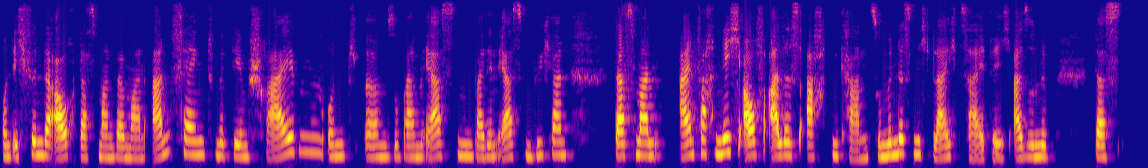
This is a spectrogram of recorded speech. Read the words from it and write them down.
Und ich finde auch, dass man, wenn man anfängt mit dem Schreiben und ähm, so beim ersten, bei den ersten Büchern, dass man einfach nicht auf alles achten kann, zumindest nicht gleichzeitig. Also eine, das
